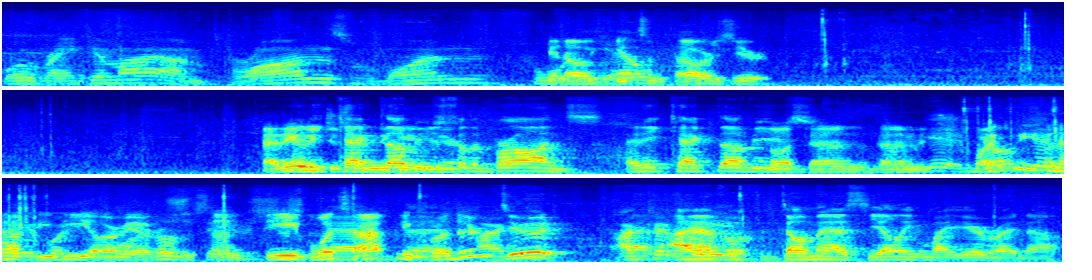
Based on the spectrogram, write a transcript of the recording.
What rank am I? I'm bronze 140 You know, get some LP. towers here. I think we just Keck end the game W's for the bronze. Any Keck Oh, W's. damn, Don't damage. get- Why do we even have Dave what ED already? I don't understand. Dave's Dave, what's mad happening, that brother? I Dude, I I, could I have a dumbass yelling in my ear right now.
